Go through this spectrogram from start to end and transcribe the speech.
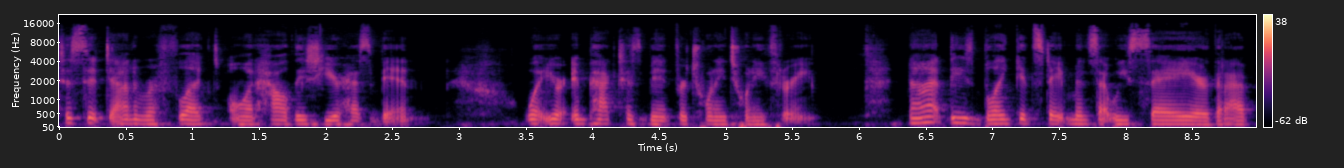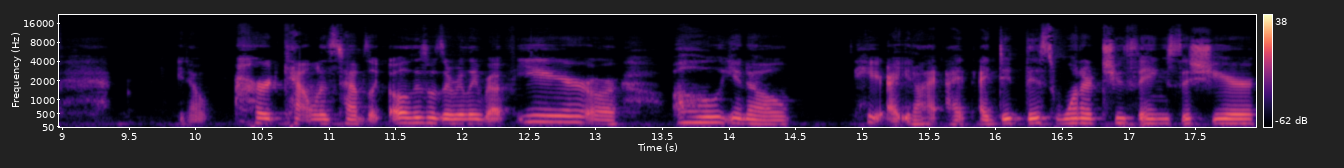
to sit down and reflect on how this year has been, what your impact has been for 2023. not these blanket statements that we say or that I've, you know, heard countless times like, oh, this was a really rough year or, oh, you know, here, you know, I, I did this one or two things this year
